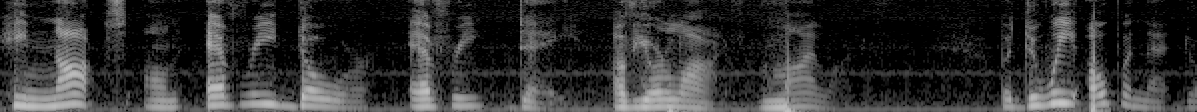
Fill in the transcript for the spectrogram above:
He knocks on every door every day of your life, my life. But do we open that door?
